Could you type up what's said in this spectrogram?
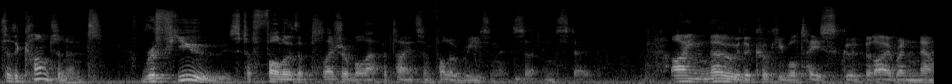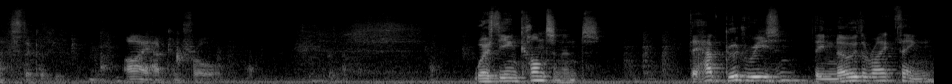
So the continent refuse to follow the pleasurable appetites and follow reason instead. I know the cookie will taste good, but I renounce the cookie. I have control. Whereas the incontinent, they have good reason, they know the right thing,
